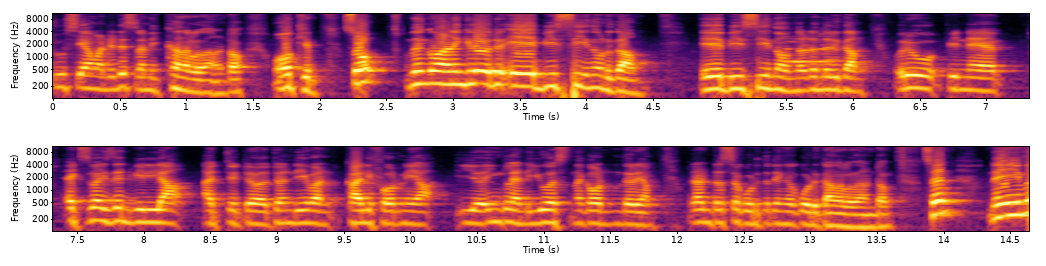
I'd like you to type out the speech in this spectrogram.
ചൂസ് ചെയ്യാൻ വേണ്ടിയിട്ട് ശ്രമിക്കുക എന്നുള്ളതാണ് കേട്ടോ. ഓക്കെ സോ നിങ്ങൾക്ക് വേണമെങ്കിൽ ഒരു എ ബി സി എന്ന് കൊടുക്കാം. എ ബി സി എന്ന് ഒന്നിട്ട് എടുക്കാം ഒരു പിന്നെ X Y Z villa at twenty one California England U S എന്നൊക്കെ എന്താ പറയുക ഒരു അഡ്രസ്സ് കൊടുത്തിട്ട് നിങ്ങൾക്ക് കൊടുക്കുക എന്നുള്ളതാണ് സർ നെയിം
